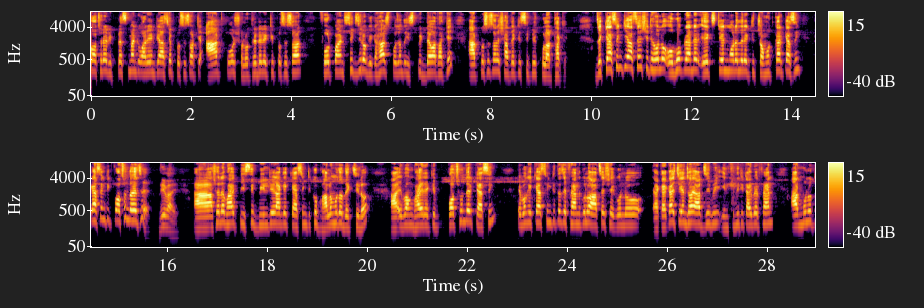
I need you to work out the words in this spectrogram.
বছরের রিপ্লেসমেন্ট ওয়ারেন্টি আছে। প্রসেসরটি আট কোর ষোলো থ্রেডের একটি processor four point six zero gigahertz পর্যন্ত স্পিড দেওয়া থাকে আর প্রসেসরের সাথে একটি সিপি কুলার থাকে। যে ক্যাসিংটি আছে সেটি হলো ওভো ব্র্যান্ডের এক্স টেন মডেলের একটি চমৎকার ক্যাসিং। ক্যাসিংটি পছন্দ হয়েছে? জি ভাই। আসলে ভাই পিসি বিল্ডের আগে ক্যাসিংটি খুব ভালো মতো দেখছিল এবং ভাইয়ের একটি পছন্দের ক্যাসিং এবং এই ক্যাসিংটিতে যে ফ্যানগুলো আছে সেগুলো একা একাই চেঞ্জ হয় আট জিবি ইনফিনিটি টাইপের ফ্যান আর মূলত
